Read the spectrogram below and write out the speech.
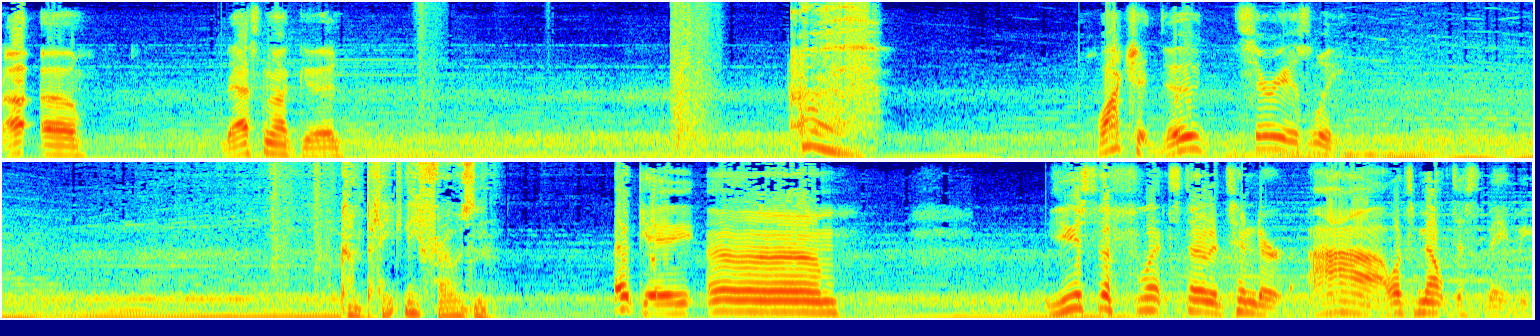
Uh oh. That's not good. Watch it, dude. Seriously. Completely frozen. Okay, um. Use the flintstone and tinder. Ah, let's melt this baby.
